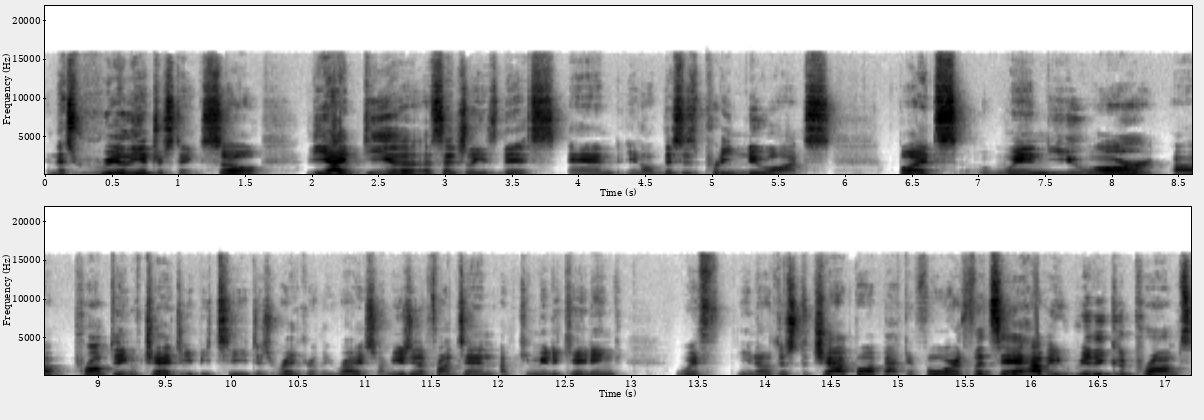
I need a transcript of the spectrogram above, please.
and that's really interesting. So the idea essentially is this, and you know, this is pretty nuanced. But when you are uh, prompting with ChatGPT just regularly, right? So I'm using the front end, I'm communicating with you know just the chat bot back and forth. Let's say I have a really good prompt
